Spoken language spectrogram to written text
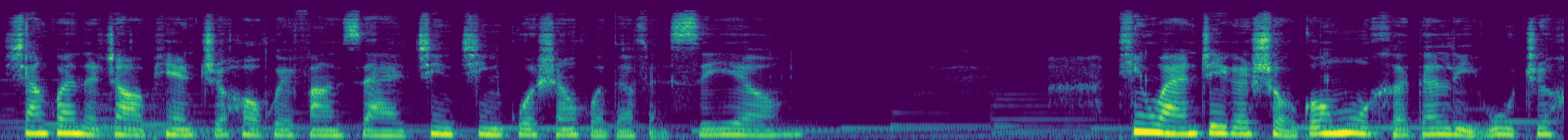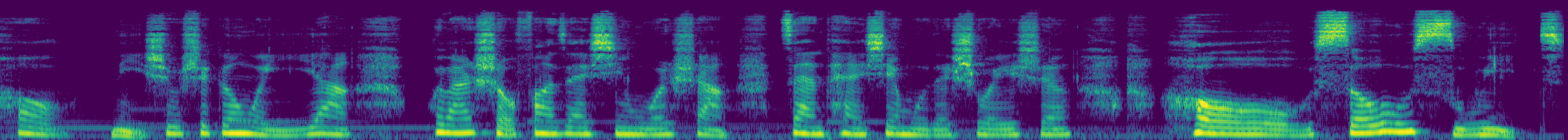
相关的照片之后会放在静静过生活的粉丝页哦。听完这个手工木盒的礼物之后，你是不是跟我一样，会把手放在心窝上，赞叹羡慕的说一声：“Oh, so sweet！”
